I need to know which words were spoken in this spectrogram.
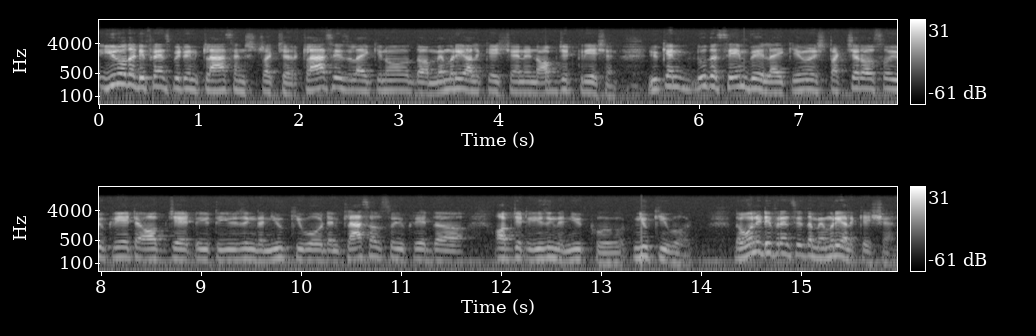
you know the difference between class and structure. Class is like you know the memory allocation and object creation. You can do the same way like you know structure also you create an object using the new keyword and class also you create the object using the new new keyword. The only difference is the memory allocation.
